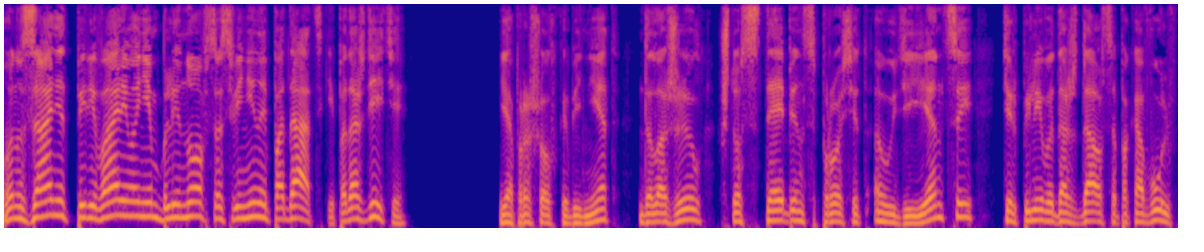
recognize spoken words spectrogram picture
«Он занят перевариванием блинов со свининой по-датски. Подождите!» Я прошел в кабинет, доложил, что Стеббинс просит аудиенции, терпеливо дождался, пока Вульф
